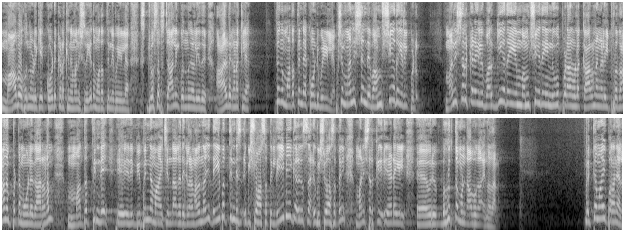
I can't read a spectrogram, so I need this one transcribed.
മാവോ കൊന്നൊടുക്കിയ കോടിക്കണക്കിന് മനുഷ്യർ ഏത് മതത്തിന്റെ പേരിലാണ് ജോസഫ് സ്റ്റാലിൻ കൊന്നു കളിയത് ആരുടെ കണക്കില? ഇതൊക്കെ മതത്തിന്റെ അക്കൗണ്ട് വഴിയില്ല. പക്ഷെ മനുഷ്യന്റെ വംശീയത ഇതിൽപ്പെടും. മനുഷ്യർക്കിടയിൽ വർഗീയതയും വംശീയതയും രൂപപ്പെടാനുള്ള കാരണങ്ങളിൽ പ്രധാനപ്പെട്ട മൂല കാരണം മതത്തിന്റെ വിഭിന്നമായ ചിന്താഗതികളാണ്. അതെന്ന് വെച്ചാൽ ദൈവത്തിന്റെ വിശ്വാസത്തിൽ ദൈവിക വിശ്വാസത്തിൽ മനുഷ്യർക്ക് ഇടയിൽ ഒരു ബഹുത്വം ഉണ്ടാവുക എന്നതാണ്. വ്യക്തമായി പറഞ്ഞാൽ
